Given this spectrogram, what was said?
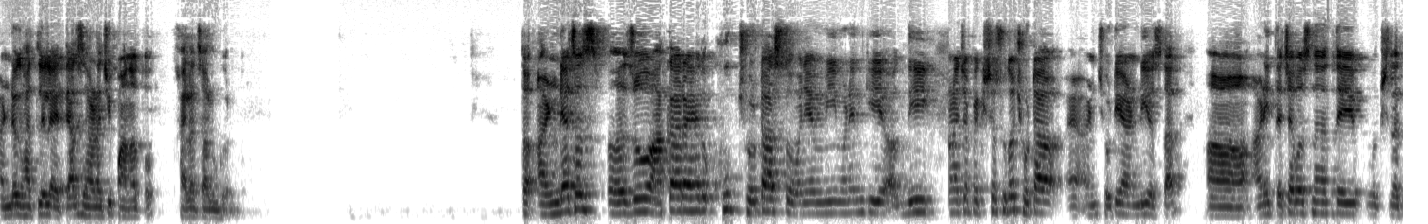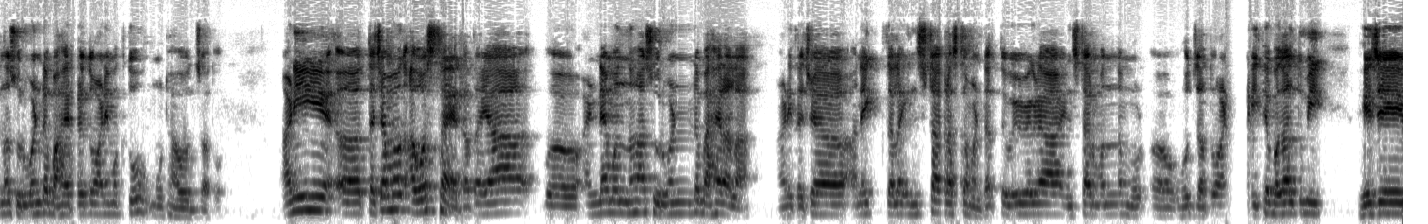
अंड घातलेलं आहे त्याच झाडाची पानं तो खायला चालू करतो. तर अंड्याचा जो आकार आहे तो खूप छोटा असतो. म्हणजे मी म्हणेन की अगदी पेक्षा सुद्धा छोटा आणि छोटी अंडी असतात. आणि त्याच्यापासून ते त्यातनं सुरवंट बाहेर येतो आणि मग तो मोठा होत जातो. आणि त्याच्या मग अवस्था आहेत. आता या अंड्यामधनं हा सुरवंट बाहेर आला आणि त्याच्या अनेक त्याला इन्स्टार असं म्हणतात. ते वेगवेगळ्या इन्स्टारमधनं होत जातो. आणि इथे बघाल तुम्ही हे जे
